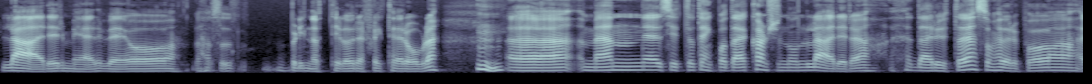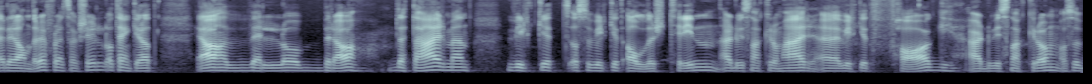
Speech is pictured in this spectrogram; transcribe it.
lærer mer ved å altså, bli nødt til å reflektere over det. Mm. Uh, men jeg sitter og tenker på at det er kanskje noen lærere der ute som hører på, eller andre for den saks skyld, og tenker at ja, vel og bra dette her, men hvilket, altså hvilket alderstrinn er det vi snakker om her? Uh, hvilket fag er det vi snakker om? Altså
